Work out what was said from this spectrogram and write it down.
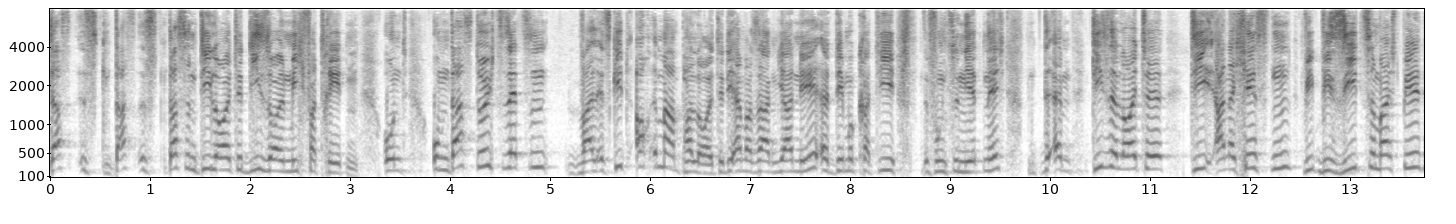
das ist, das ist, das sind die Leute, die sollen mich vertreten. Und um das durchzusetzen, weil es gibt auch immer ein paar Leute, die einfach sagen, ja, nee, äh, Demokratie funktioniert nicht. Ähm, diese Leute, die Anarchisten, wie, wie Sie zum Beispiel,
